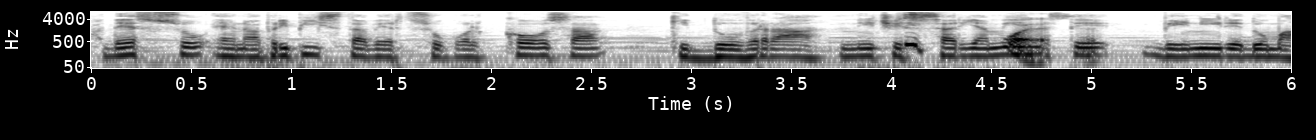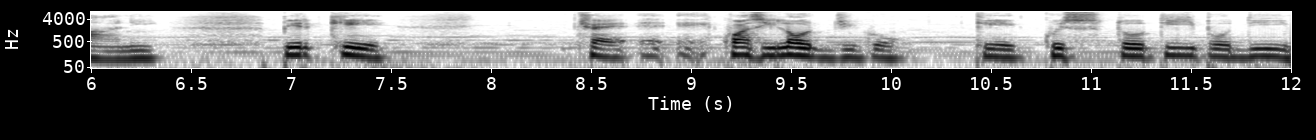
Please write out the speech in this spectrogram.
adesso è una prepista verso qualcosa che dovrà necessariamente sì, venire domani, perché cioè, è, è, quasi logico che questo tipo di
